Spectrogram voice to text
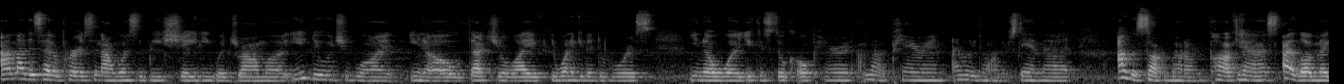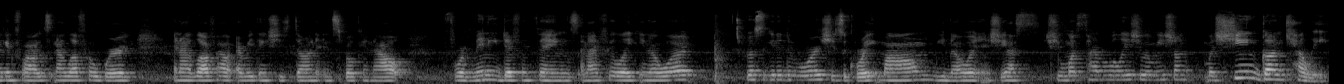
I'm not the type of person that wants to be shady with drama. You do what you want, you know, that's your life. You want to get a divorce you know what, you can still co parent. I'm not a parent. I really don't understand that. I'm just talking about on the podcast. I love Megan Fox and I love her work and I love how everything she's done and spoken out for many different things. And I feel like, you know what? She wants to get a divorce. She's a great mom, you know, and she has she wants to have a relationship with Machine, Machine Gun Kelly.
